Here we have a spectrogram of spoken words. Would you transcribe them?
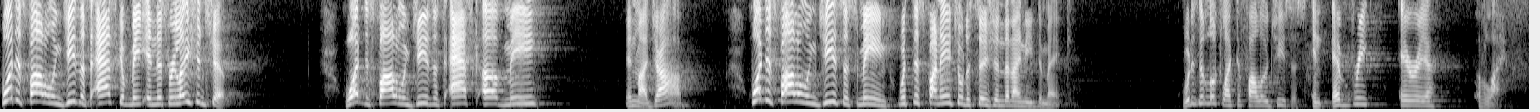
What does following Jesus ask of me in this relationship? What does following Jesus ask of me in my job? What does following Jesus mean with this financial decision that I need to make? What does it look like to follow Jesus in every area of life?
